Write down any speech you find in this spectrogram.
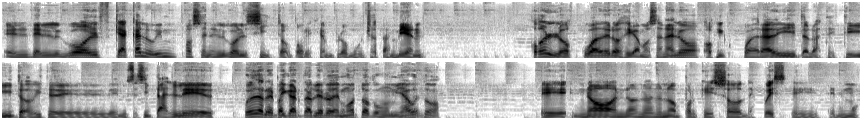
el del golf, que acá lo vimos en el golcito, por ejemplo, mucho también con los cuadros, digamos, analógicos, cuadraditos, los testiguitos, viste, de, de lucecitas LED. ¿Puede replicar tablero de moto como mi auto? Eh, no, no, no, no, no, porque eso después eh, tenemos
